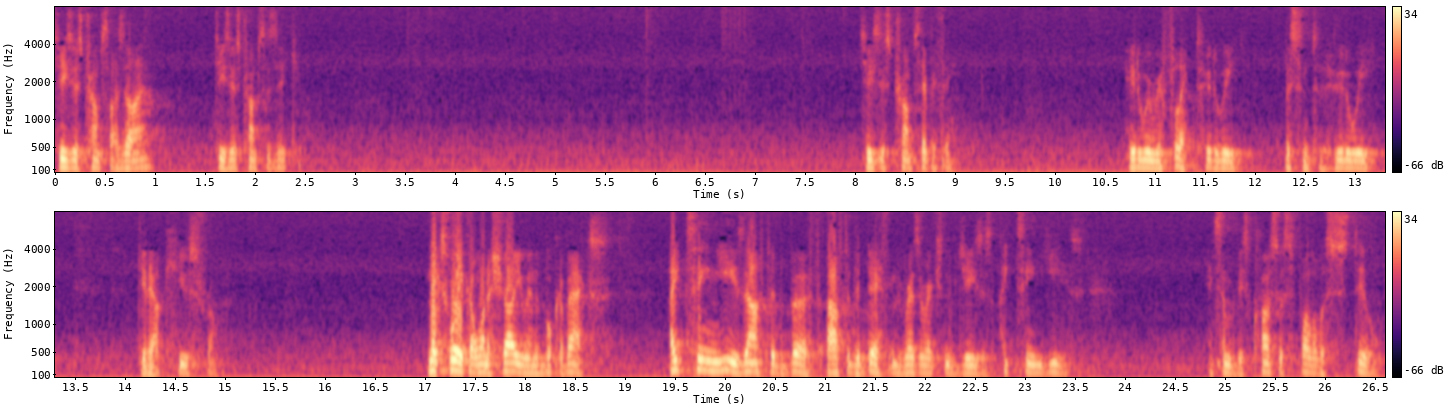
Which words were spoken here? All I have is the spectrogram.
Jesus trumps Isaiah. Jesus trumps Ezekiel. Jesus trumps everything. Who do we reflect? Who do we listen to? Who do we get our cues from? Next week, I want to show you in the book of Acts, 18 years after the birth, after the death and the resurrection of Jesus, 18 years. And some of his closest followers still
